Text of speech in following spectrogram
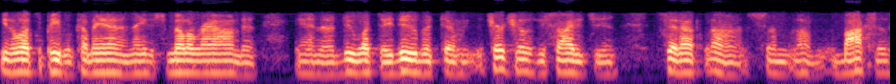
you know let the people come in and they just mill around and and uh, do what they do. But um, Churchill's decided to set up uh, some um, boxes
